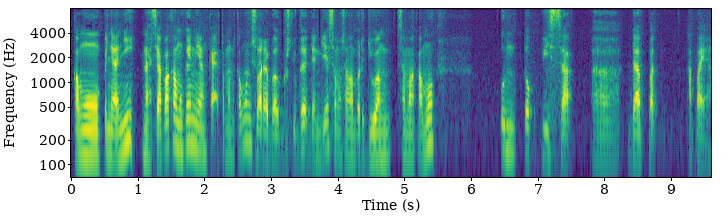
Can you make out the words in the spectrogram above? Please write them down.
kamu penyanyi nah siapakah mungkin yang kayak teman kamu yang suara bagus juga dan dia sama-sama berjuang sama kamu untuk bisa uh, dapat apa ya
